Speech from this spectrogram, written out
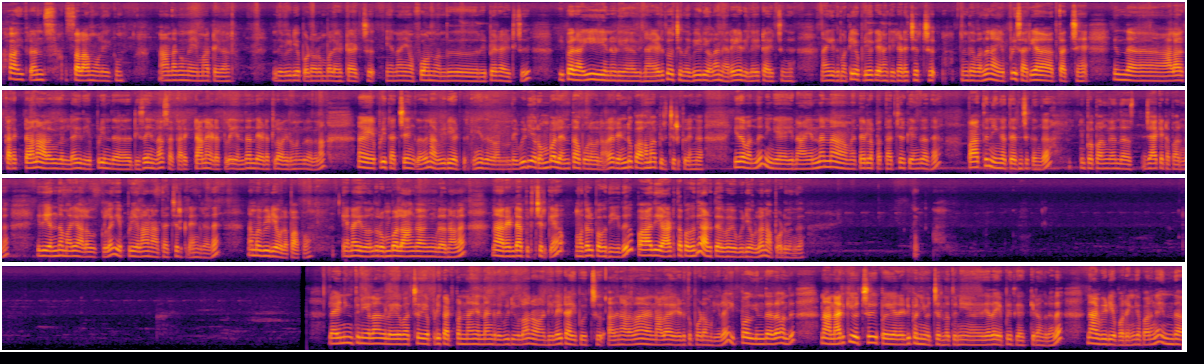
Hi friends அஸ்லாம் வலைக்கும் நான் தாங்க உங்கள் எம்ஆர் டெய்லர் இந்த வீடியோ போட ரொம்ப லேட் ஆகிடுச்சு ஏன்னா என் ஃபோன் வந்து ரிப்பேர் ஆகிடுச்சு ரிப்பேர் ஆகி என்னுடைய நான் எடுத்து வச்சிருந்த வீடியோலாம் நிறைய டிலேட் ஆகிடுச்சுங்க நான் இது மட்டும் எப்படியோ எனக்கு கிடச்சிருச்சு. இதை வந்து நான் எப்படி சரியாக தைச்சேன்? இந்த அள கரெக்டான அளவுகளில் இது எப்படி இந்த டிசைன்லாம் ச கரெக்டான இடத்துல எந்தெந்த இடத்துல வரணுங்கிறதெல்லாம் எப்படி தைச்சேங்கிறத நான் வீடியோ எடுத்திருக்கேன். இது இந்த வீடியோ ரொம்ப லென்த்தாக போகிறதுனால ரெண்டு பாகமாக பிரிச்சிருக்கிறேங்க. இதை வந்து நீங்கள் நான் என்னென்ன மெத்தடில் இப்போ தைச்சிருக்கேங்கிறத பார்த்து நீங்கள் தெரிஞ்சுக்கோங்க. இப்போ பாருங்கள் இந்த ஜாக்கெட்டை பாருங்கள் இது எந்த மாதிரி அளவுக்குள்ள எப்படியெல்லாம் நான் தைச்சிருக்கிறேங்கிறத நம்ம வீடியோவில் பார்ப்போம். ஏன்னா இது வந்து ரொம்ப லாங்காங்கிறதுனால நான் ரெண்டாக பிரிச்சிருக்கேன். முதல் பகுதி இது பாதி அடுத்த பகுதி அடுத்த வீடியோவில் நான் போடுவேங்க. லைனிங் துணியெல்லாம் அதில் வச்சு எப்படி கட் பண்ணேன் என்னங்கிற வீடியோலாம் டிலேட் ஆகி போச்சு. அதனால தான் என்னால் எடுத்து போட முடியலை. இப்போ இந்த இதை வந்து நான் நறுக்கி வச்சு இப்போ ரெடி பண்ணி வச்சுருந்த துணி எதை எப்படி தைக்கிறோங்கிறத நான் வீடியோ போடுறேன். இங்கே பாருங்கள் இந்த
